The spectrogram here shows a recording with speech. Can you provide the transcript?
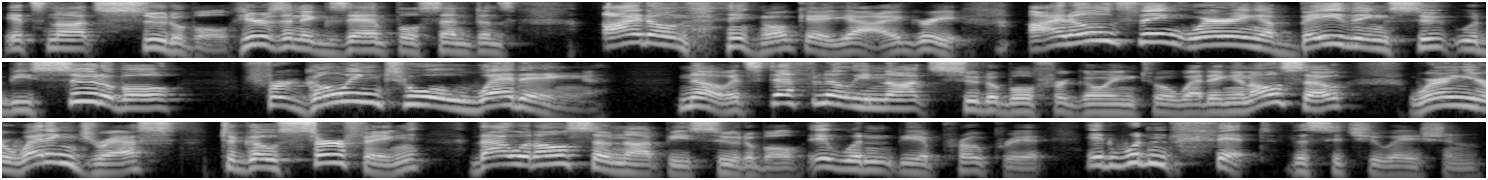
It's not suitable. Here's an example sentence. I don't think, okay, yeah, I agree. I don't think wearing a bathing suit would be suitable for going to a wedding. No, it's definitely not suitable for going to a wedding. And also, wearing your wedding dress to go surfing, that would also not be suitable. It wouldn't be appropriate. It wouldn't fit the situation.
